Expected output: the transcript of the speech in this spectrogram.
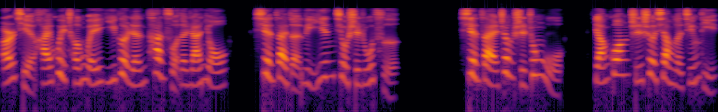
而且还会成为一个人探索的燃油。现在的李英就是如此。现在正是中午，阳光直射向了井底，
